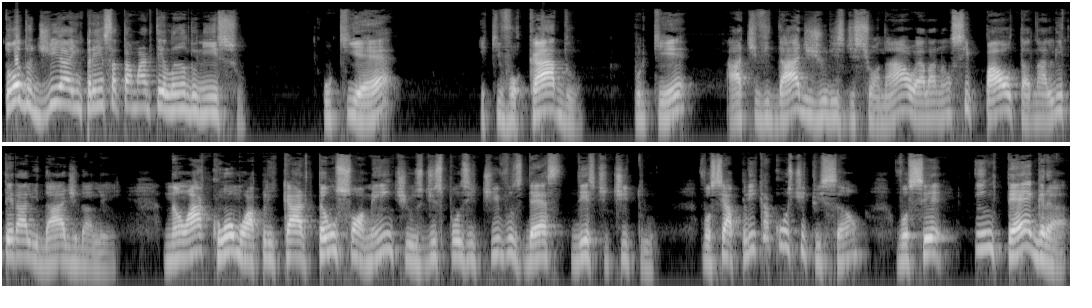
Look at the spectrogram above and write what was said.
todo dia a imprensa está martelando nisso, o que é equivocado, porque a atividade jurisdicional ela não se pauta na literalidade da lei. Não há como aplicar tão somente os dispositivos des, deste título. Você aplica a Constituição, você integra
